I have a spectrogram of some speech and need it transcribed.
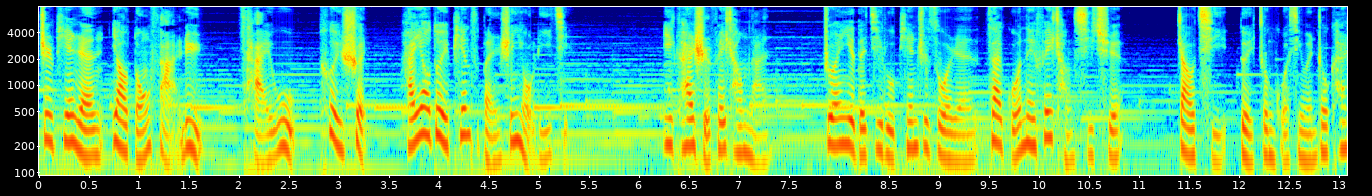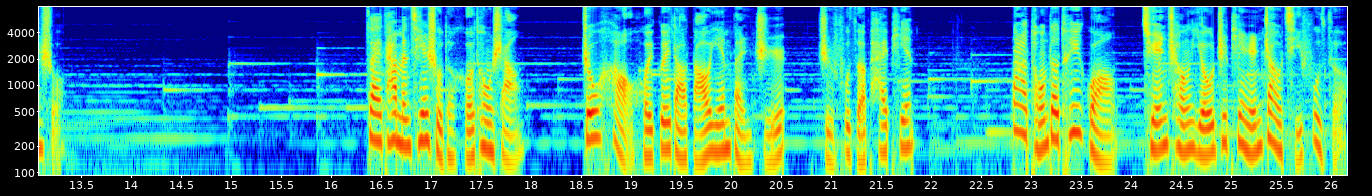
制片人要懂法律、财务、退税，还要对片子本身有理解。一开始非常难，专业的纪录片制作人在国内非常稀缺。赵琦对中国新闻周刊说。在他们签署的合同上，周浩回归到导演本职，只负责拍片。大同的推广全程由制片人赵琦负责。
